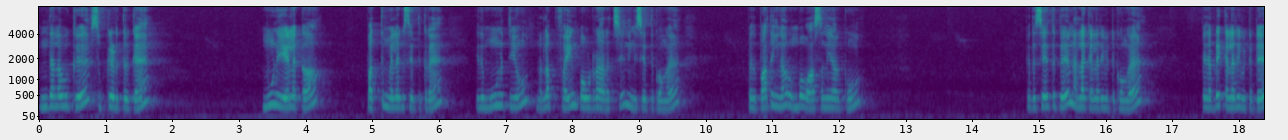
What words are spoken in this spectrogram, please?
இந்த அளவுக்கு சுக்கு எடுத்திருக்கேன். மூணு ஏலக்காய் பத்து மிளகு சேர்த்துக்கிறேன். இது மூணுத்தையும் நல்லா ஃபைன் பவுடராக அரைச்சி நீங்கள் சேர்த்துக்கோங்க. இப்போ இது பார்த்தீங்கன்னா ரொம்ப வாசனையாக இருக்கும். இப்போ இதை சேர்த்துட்டு நல்லா கிளறி விட்டுக்கோங்க. இப்போ இதை அப்படியே கிளறி விட்டுட்டு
